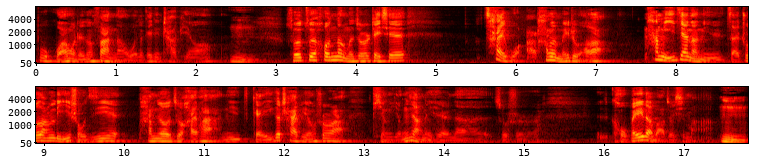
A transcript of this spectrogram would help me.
不管我这顿饭呢，我就给你差评。嗯所以最后弄的就是这些菜馆他们没辙了，他们一见到你在桌子上立一手机，他们就就害怕。你给一个差评，说实话挺影响那些人的，就是呃口碑的吧，最起码。嗯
